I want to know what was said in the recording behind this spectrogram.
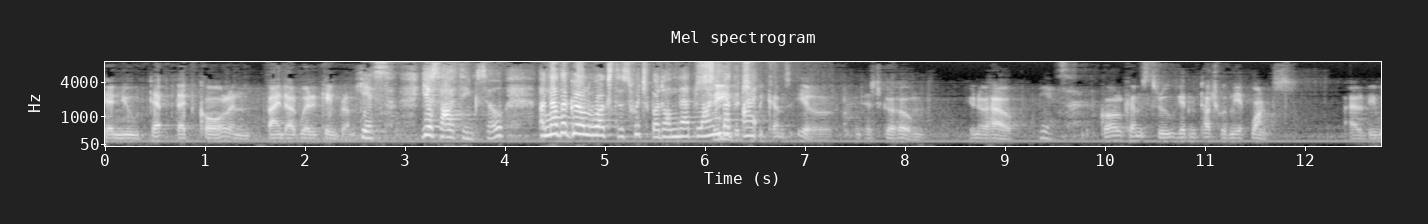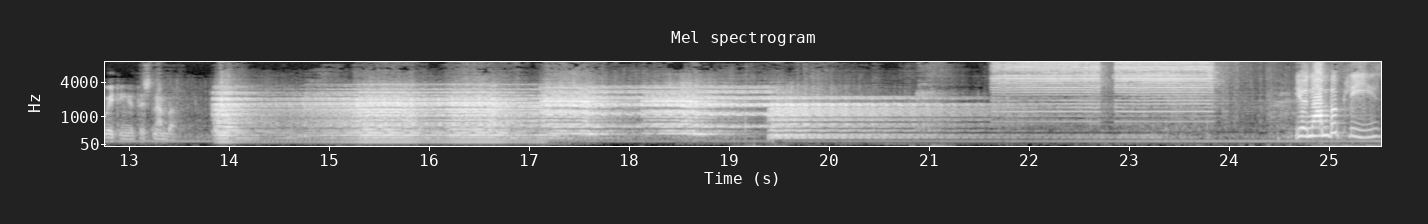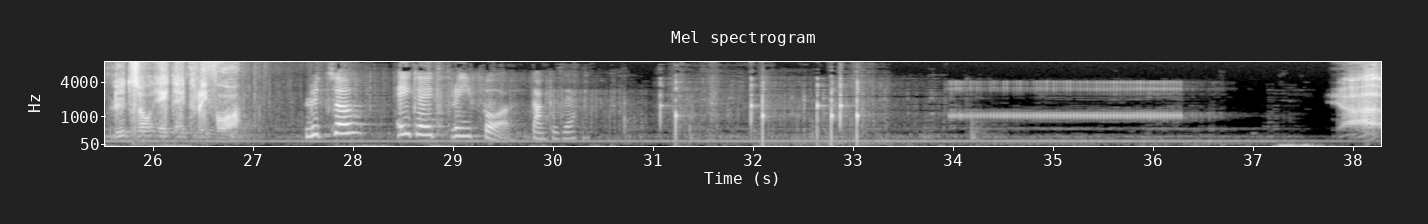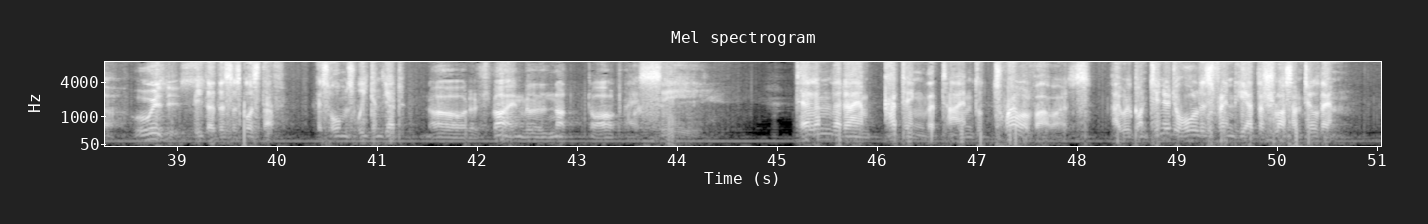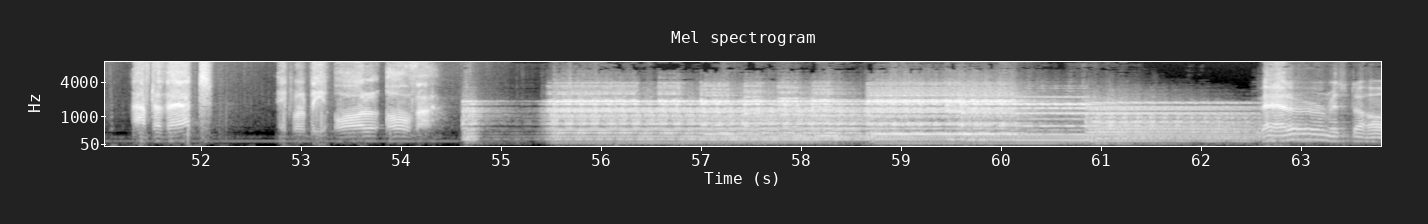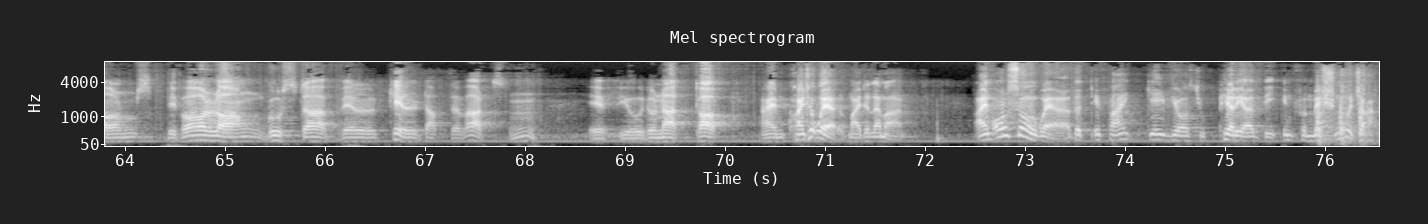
Can you tap that call and find out where it came from? Yes. Yes, I think so. Another girl works the switchboard on that line, See but that I... she becomes ill and has to go home. You know how. Yes. If a call comes through, get in touch with me at once. I'll be waiting at this number. Your number, please. Lützow 8834. Lützow, 8834. Danke sehr. Yeah, who is this? Peter, this is Gustav. Has Holmes weakened yet? No, the swine will not talk. I see. Tell him that I am cutting the time to 12 hours. I will continue to hold his friend here at the Schloss until then. After that, it will be all over. Well, Mr. Holmes, before long, Gustav will kill Dr. Watson if you do not talk. I'm quite aware of my dilemma. I'm also aware that if I gave your superior the information which I.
